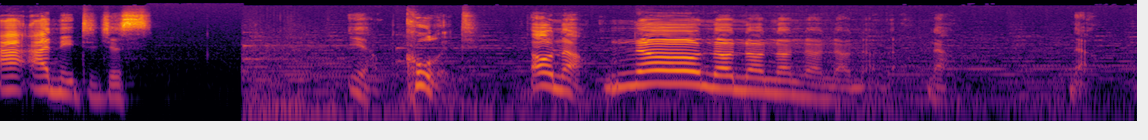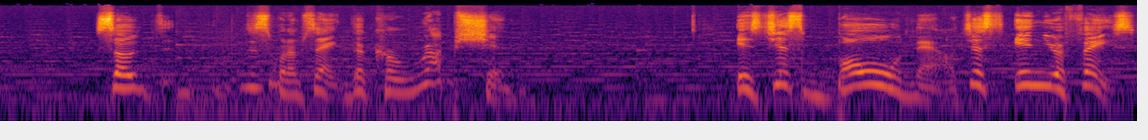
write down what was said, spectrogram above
I, I need to just you know cool it. Oh no, no, no, no, no, no, no, no, no, no. So th- this is what I'm saying. The corruption is just bold now, just in your face.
